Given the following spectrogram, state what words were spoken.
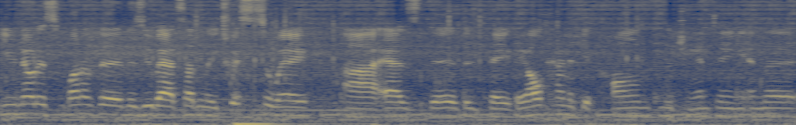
you notice one of the the Zubat suddenly twists away uh, as the, the they they all kind of get calm from the chanting, and the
